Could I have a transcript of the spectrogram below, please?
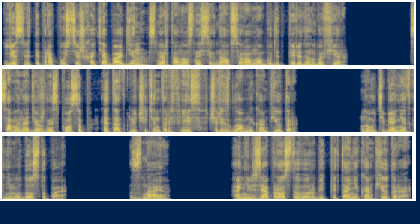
Если ты пропустишь хотя бы один, смертоносный сигнал все равно будет передан в эфир. Самый надежный способ — это отключить интерфейс через главный компьютер. Но у тебя нет к нему доступа. Знаю. А нельзя просто вырубить питание компьютера.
